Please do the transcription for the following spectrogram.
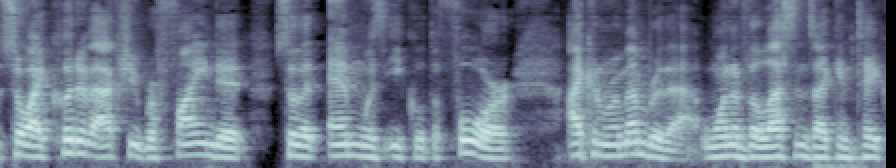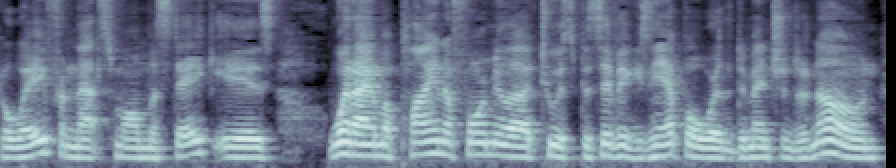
so I could have actually refined it so that m was equal to 4. I can remember that. One of the lessons I can take away from that small mistake is when I'm applying a formula to a specific example where the dimensions are known,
